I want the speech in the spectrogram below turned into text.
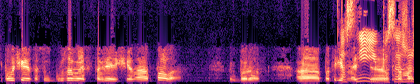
И получается, что грузовая составляющая, она отпала, как бы раз. А, потребность а с ней э, пассажирские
